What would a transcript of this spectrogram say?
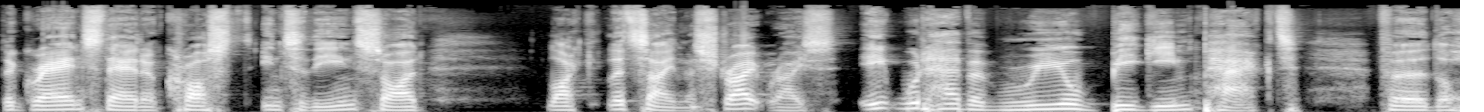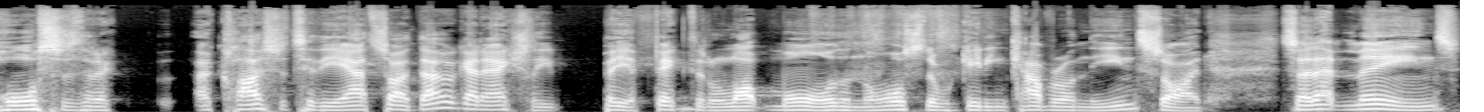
the grandstand across into the inside like let's say in the straight race, it would have a real big impact for the horses that are, are closer to the outside. They were going to actually be affected a lot more than the horses that were getting cover on the inside. So that means,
